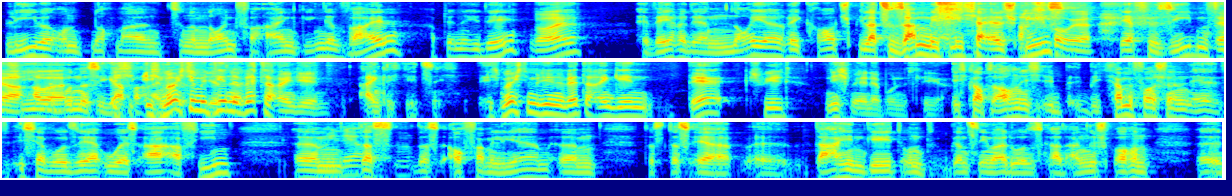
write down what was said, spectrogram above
bliebe und noch mal zu einem neuen Verein ginge, weil, habt ihr eine Idee? Weil? Er wäre der neue Rekordspieler zusammen mit Michael Spieß, so, ja. der für sieben verschiedene ja, bundesliga Ich, ich möchte mit dir eine Wette eingehen. Eigentlich geht's nicht. Ich möchte mit dir eine Wette eingehen. Der spielt nicht mehr in der Bundesliga. Ich glaube es auch nicht. Ich kann mir vorstellen, er ist ja wohl sehr USA-affin. Ähm, dass, dass auch familiär, ähm, dass, dass er äh, dahin geht und ganz nebenbei, du hast es gerade angesprochen, äh,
